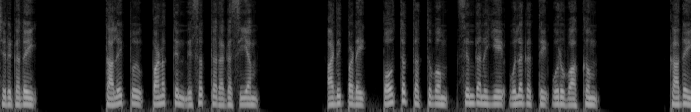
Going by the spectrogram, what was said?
சிறுகதை. தலைப்பு பணத்தின் நிசப்த ரகசியம். அடிப்படை பௌத்த தத்துவம் சிந்தனையே உலகத்தை உருவாக்கும். கதை.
